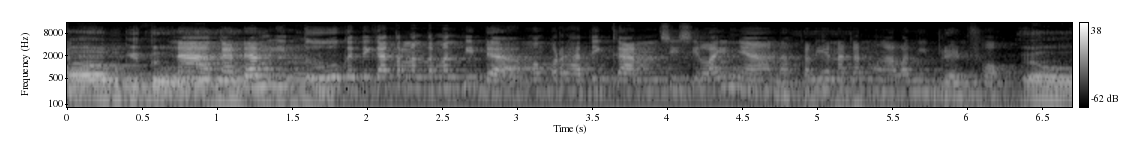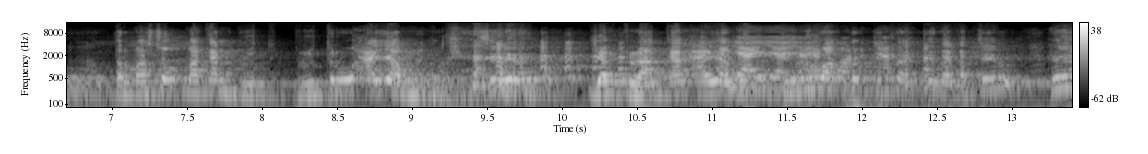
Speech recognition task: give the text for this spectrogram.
oh begitu Nah, kadang Ada. itu ketika teman-teman tidak memperhatikan sisi lainnya, nah kalian akan mengalami brain fog. Oh, termasuk makan brut, brutru ayam yang belakang ayam Iya, itu iya, dulu iya, waktu kita, kita kecil eh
